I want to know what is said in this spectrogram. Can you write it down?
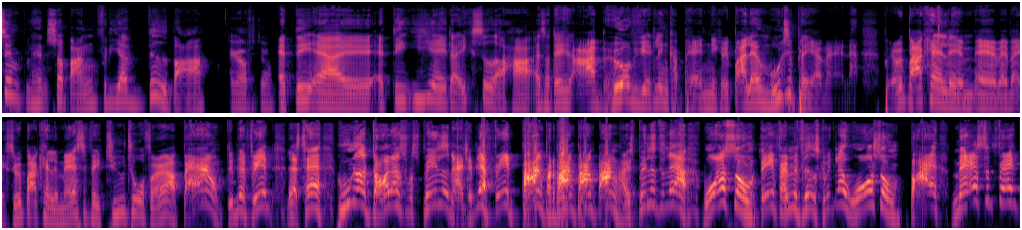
simpelthen så bange, fordi jeg ved bare, jeg kan forstå. at det er øh, at det er EA der ikke sidder og har altså det ah, behøver vi virkelig en kampagne? Kan vi ikke bare lave multiplayer mand? Kan vi ikke bare kalde øh, øh kan vi ikke bare kalde Mass Effect 2042 bam! Det bliver fedt! Lad os tage 100 dollars for spillet mand! Det bliver fedt! Bang bang bang bang bang! Har I spillet det der? Warzone! Det er fandme fedt! Skal vi ikke lave Warzone by Mass Effect?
